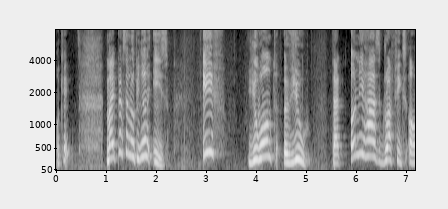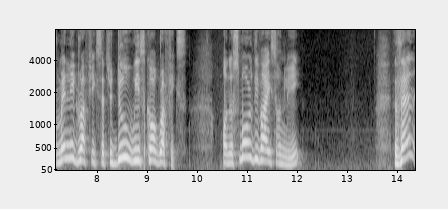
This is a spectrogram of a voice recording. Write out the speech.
Okay? My personal opinion is if you want a view that only has graphics or mainly graphics that you do with core graphics on a small device only, then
